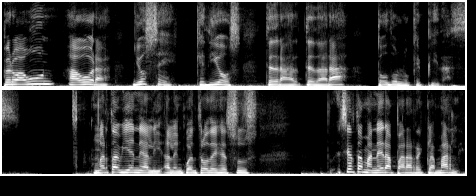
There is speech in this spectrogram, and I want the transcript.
Pero aún ahora yo sé que Dios te dará, todo lo que pidas. Marta viene al, encuentro de Jesús de cierta manera para reclamarle.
